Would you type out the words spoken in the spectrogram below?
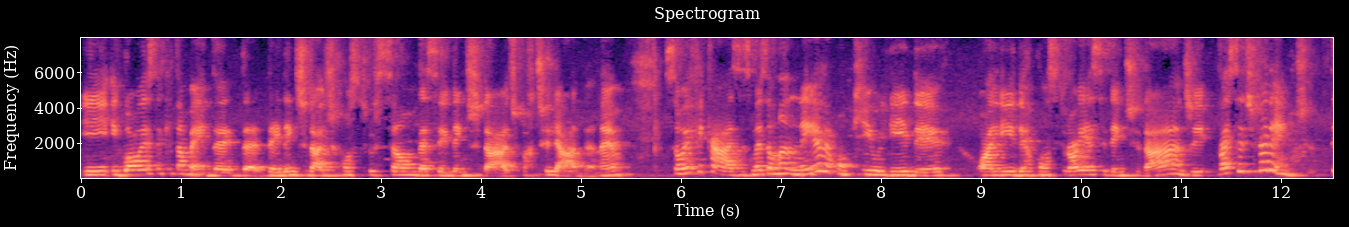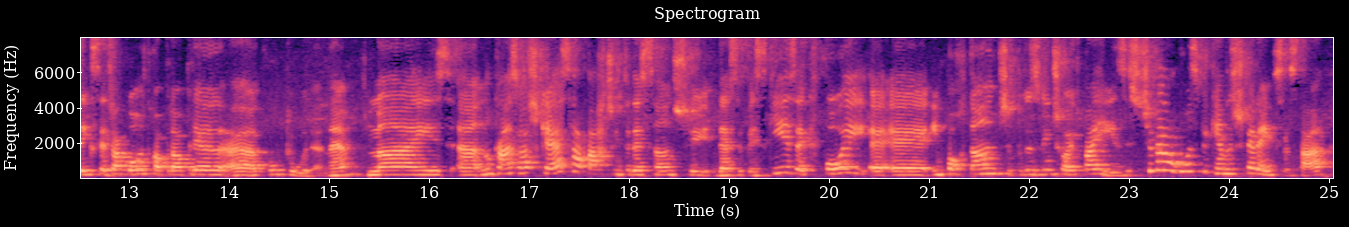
E igual essa aqui também, da, da, da, identidade, de construção dessa identidade partilhada, né? São eficazes, mas a maneira com que o líder ou a líder constrói essa identidade vai ser diferente tem que ser de acordo com a própria uh, cultura, né? Mas, uh, no caso, eu acho que essa é a parte interessante dessa pesquisa, que foi é, é, importante para os 28 países. Tiveram algumas pequenas diferenças, tá?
